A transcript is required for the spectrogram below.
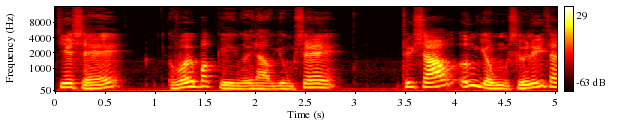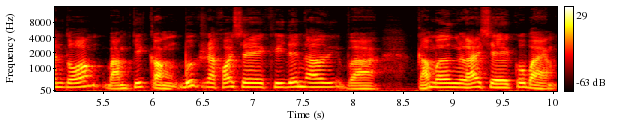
chia sẻ với bất kỳ người nào dùng xe. Thứ sáu, ứng dụng xử lý thanh toán, bạn chỉ cần bước ra khỏi xe khi đến nơi và cảm ơn lái xe của bạn.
